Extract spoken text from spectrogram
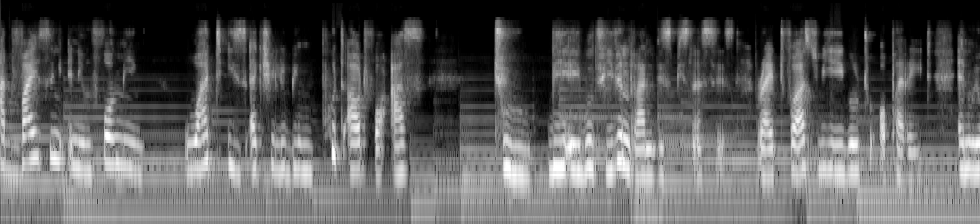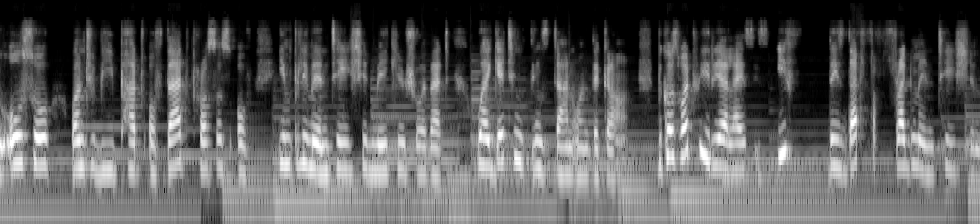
advising and informing what is actually being put out for us to be able to even run these businesses, right? For us to be able to operate. And we also want to be part of that process of implementation, making sure that we're getting things done on the ground. Because what we realize is if there's that fragmentation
